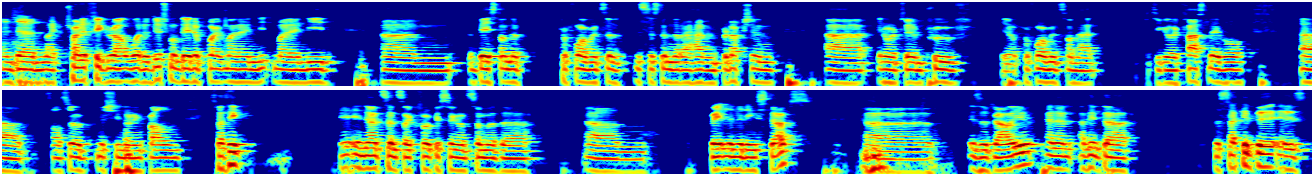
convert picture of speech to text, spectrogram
and then like trying to figure out what additional data point might I need, might I need um, based on the performance of the system that I have in production uh, in order to improve you know performance on that particular class label uh, it's also a machine learning problem. So I think in that sense, like focusing on some of the um, rate limiting steps mm-hmm. uh, is a value. And then I think the the second bit is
